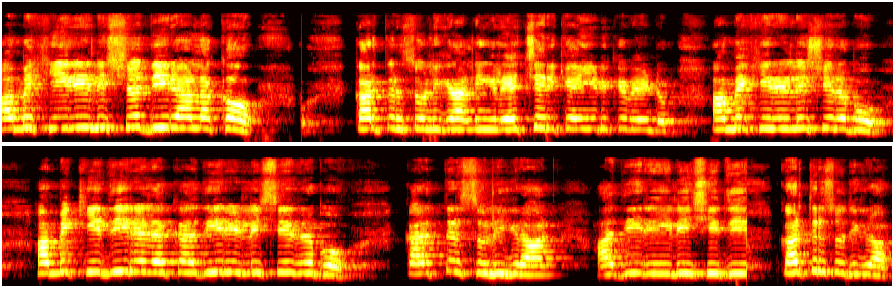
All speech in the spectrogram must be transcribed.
எதிராக ரிலீஸ் இது கர்த்தர் சொல்லுகிறார் நீங்கள் எச்சரிக்கை எடுக்க வேண்டும். அம்மை கிரிலிஷிரபோ அம்மை கிதிரலக்க அதிரிலிஷிரபோ கர்த்தர் சொல்லுகிறார் அதிரிலிஷிதி கர்த்தர் சொல்லுகிறார்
